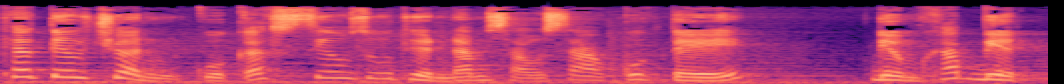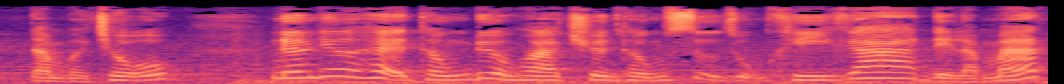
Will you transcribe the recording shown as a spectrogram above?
theo tiêu chuẩn của các siêu du thuyền 5-6 sao quốc tế. Điểm khác biệt nằm ở chỗ, nếu như hệ thống điều hòa truyền thống sử dụng khí ga để làm mát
